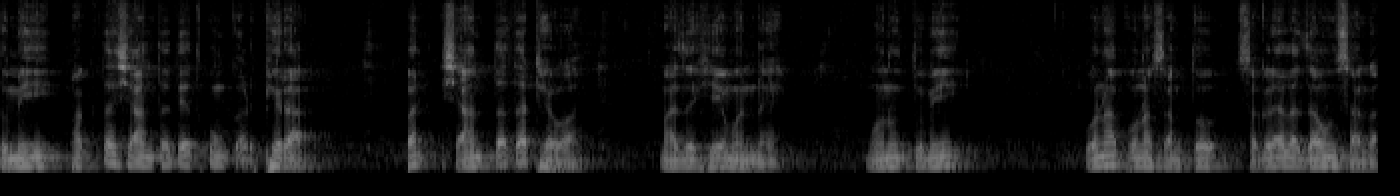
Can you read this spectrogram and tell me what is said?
तुम्ही फक्त शांततेत कुंकड फिरा पण शांतता ठेवा. माझं हे म्हणणं आहे. म्हणून तुम्ही पुन्हा पुन्हा सांगतो सगळ्याला जाऊन सांगा.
